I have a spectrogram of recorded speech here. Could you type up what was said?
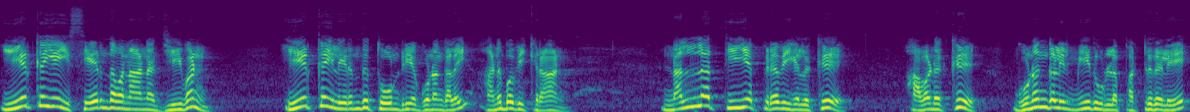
இயற்கையை சேர்ந்தவனான ஜீவன் இயற்கையிலிருந்து தோன்றிய குணங்களை அனுபவிக்கிறான். நல்ல தீய பிறவிகளுக்கு அவனுக்கு குணங்களின் மீது உள்ள பற்றுதலே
